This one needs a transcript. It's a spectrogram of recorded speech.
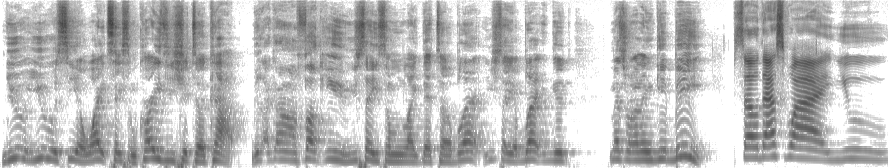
You you would see a white say some crazy shit to a cop. Be like, oh fuck you. You say something like that to a black. You say a black get mess around and get beat. So that's why you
